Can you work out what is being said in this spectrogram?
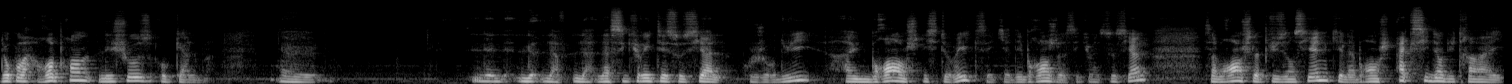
Donc on va reprendre les choses au calme. Euh, la, sécurité sociale aujourd'hui a une branche historique, c'est qu'il y a des branches de la sécurité sociale. Sa branche la plus ancienne, qui est la branche accident du travail,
